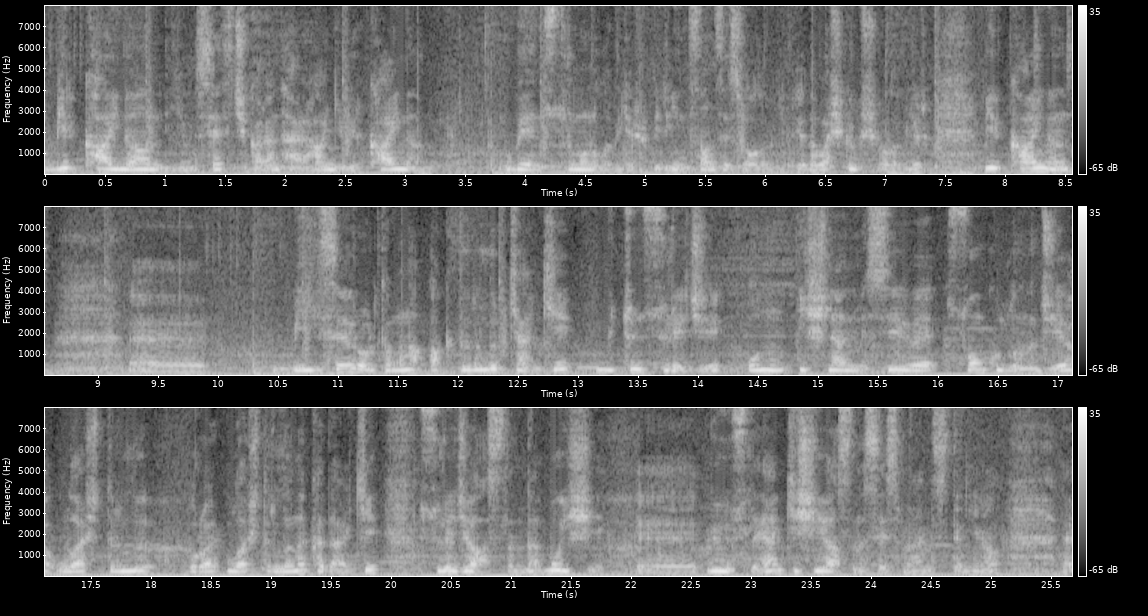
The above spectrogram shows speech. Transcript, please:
bir kaynağın diyeyim ses çıkaran herhangi bir kaynağın bu bir enstrüman olabilir, bir insan sesi olabilir ya da başka bir şey olabilir. Bir kaynağın e, bilgisayar ortamına aktarılırken ki bütün süreci onun işlenmesi ve son kullanıcıya ulaştırılı ulaştırılana kadar ki süreci aslında bu işi e, göğüsleyen kişiye aslında ses mühendisi deniyor. E,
